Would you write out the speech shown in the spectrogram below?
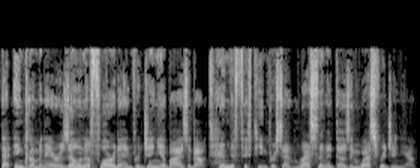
That income in Arizona, Florida, and Virginia buys about 10 to 15% less than it does in West Virginia.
